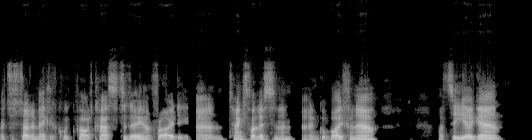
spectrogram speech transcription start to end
I just thought I'd make a quick podcast today on Friday. And thanks for listening, and goodbye for now. I'll see you again.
